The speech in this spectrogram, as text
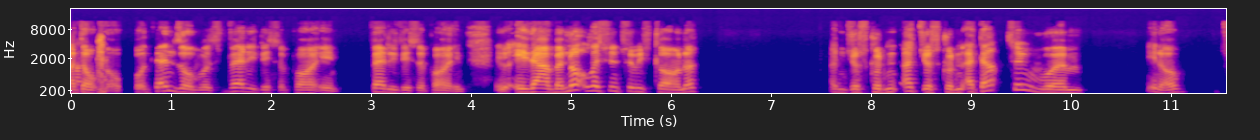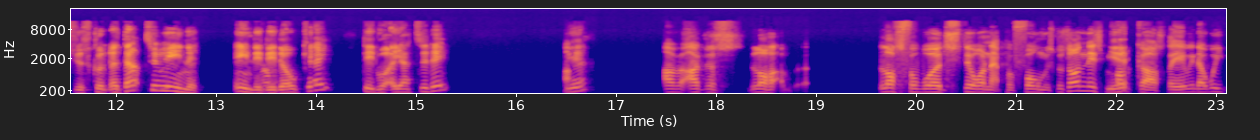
I don't know. But Denzel was very disappointing. Very disappointing. He'd either not listened to his corner and just couldn't I just couldn't adapt to um you know, just couldn't adapt to Heaney. Heaney did okay, did what he had to do. Yeah. I, I just lost, lost for words still on that performance because on this Yeah. podcast here, you know, we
